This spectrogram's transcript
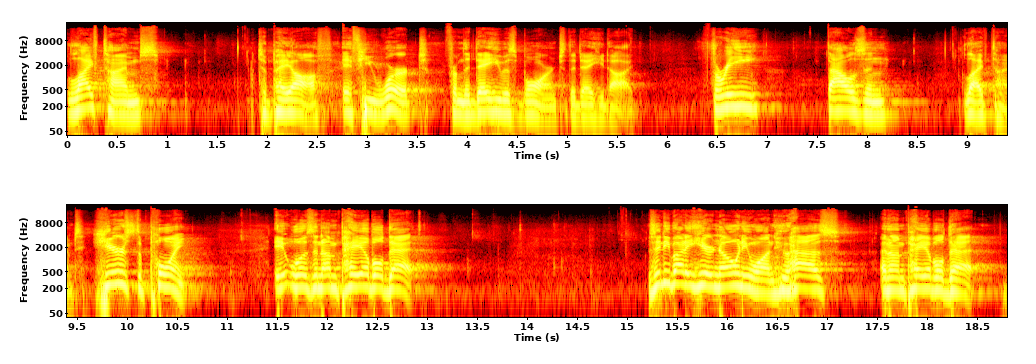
lifetimes to pay off if he worked from the day he was born to the day he died. 3,000 lifetimes. Here's the point it was an unpayable debt. Does anybody here know anyone who has an unpayable debt?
